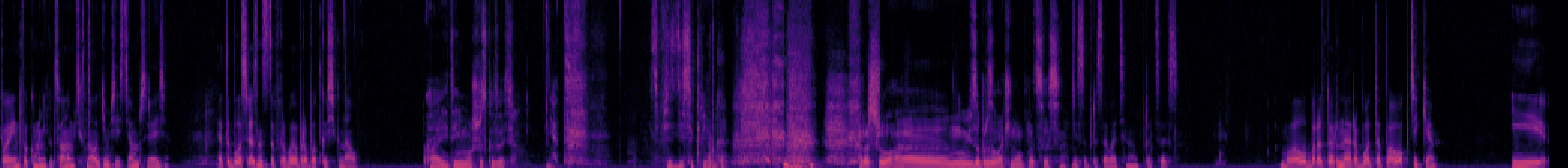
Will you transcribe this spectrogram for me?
По инфокоммуникационным технологиям, системам связи. Это было связано с цифровой обработкой сигналов. А, и ты не можешь рассказать? Нет. Везде секретка. Хорошо, а ну из образовательного процесса? Из образовательного процесса. Была лабораторная работа по оптике, и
